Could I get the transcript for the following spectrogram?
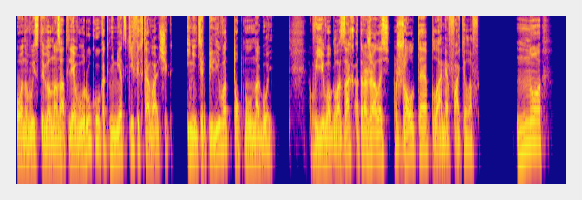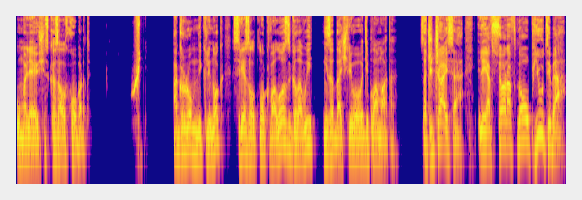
Он выставил назад левую руку, как немецкий фехтовальщик, и нетерпеливо топнул ногой. В его глазах отражалось желтое пламя факелов. «Но...» — умоляюще сказал Хобарт. Огромный клинок срезал клок волос с головы незадачливого дипломата. «Зачичайся, или я все равно убью тебя!»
